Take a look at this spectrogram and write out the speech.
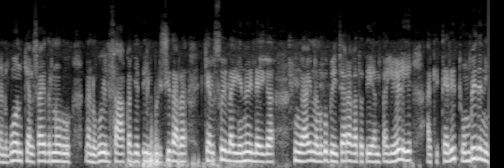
ನನಗೂ ಒಂದು ಕೆಲಸ ಇದ್ರೆ ನೋಡು. ನನಗೂ ಇಲ್ಲಿ ಸಾಕಾಗೈತಿ, ಇಲ್ಲಿ ಬಿಡಿಸಿದಾರ. ಕೆಲಸ ಇಲ್ಲ, ಏನೂ ಇಲ್ಲ ಈಗ. ಹಿಂಗಾಗಿ ನನಗೂ ಬೇಜಾರಾಗತ್ತತಿ ಅಂತ ಹೇಳಿ ಆಕೆ ತಲೆ ತುಂಬಿದ್ದೀನಿ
